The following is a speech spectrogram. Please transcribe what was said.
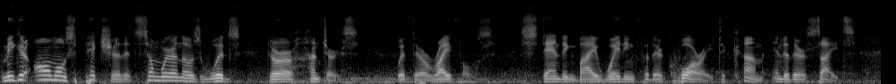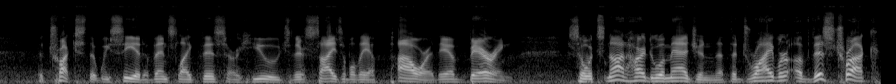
I mean, you can almost picture that somewhere in those woods there are hunters with their rifles standing by waiting for their quarry to come into their sights. The trucks that we see at events like this are huge, they're sizable, they have power, they have bearing. So it's not hard to imagine that the driver of this truck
